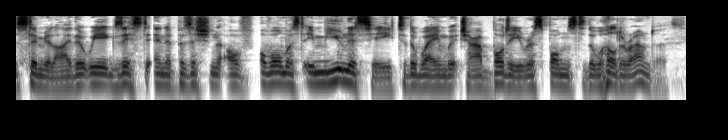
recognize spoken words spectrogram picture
stimuli, that we exist in a position of, of almost immunity to the way in which our body responds to the world around us.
